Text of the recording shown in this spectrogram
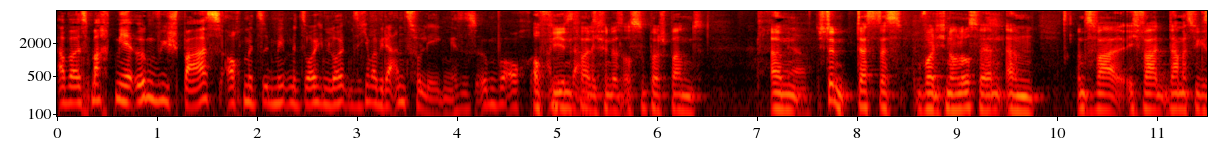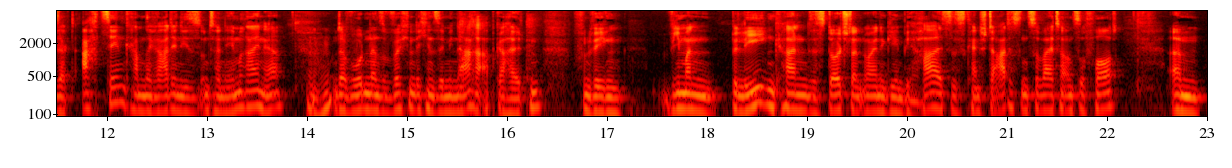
Aber es macht mir irgendwie Spaß, auch mit, mit, mit solchen Leuten sich immer wieder anzulegen. Es ist irgendwo auch. Auf amüsant. jeden Fall, ich finde das auch super spannend. Ähm, ja. Stimmt, das, das wollte ich noch loswerden. Ähm, und zwar, ich war damals, wie gesagt, 18, kam da gerade in dieses Unternehmen rein, ja. Mhm. Und da wurden dann so wöchentliche Seminare abgehalten, von wegen, wie man belegen kann, dass Deutschland nur eine GmbH ist, dass es kein Staat ist und so weiter und so fort. Ähm,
